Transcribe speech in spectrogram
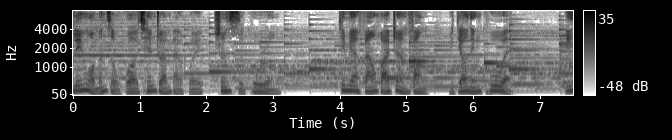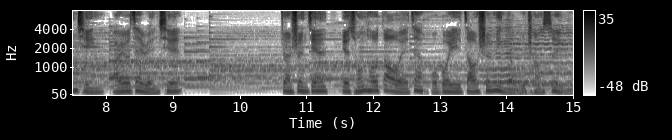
领我们走过千转百回，生死枯荣，听遍繁华绽放与凋零枯萎，殷勤而又在圆缺。转瞬间，也从头到尾再活过一遭生命的无常岁月。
